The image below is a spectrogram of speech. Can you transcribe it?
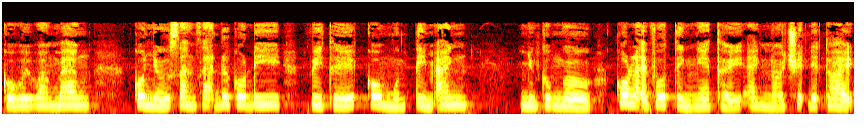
cô hơi hoang mang. Cô nhớ Giang Dã đưa cô đi, vì thế cô muốn tìm anh. Nhưng không ngờ cô lại vô tình nghe thấy anh nói chuyện điện thoại.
